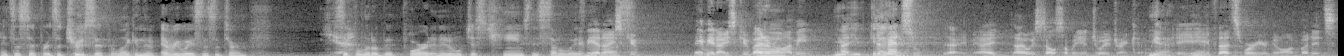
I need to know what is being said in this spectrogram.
it's a sipper. It's a true sipper, like in the, every way since the term. Yeah. Sip a little bit, pour it, and it will just change in subtle ways. Maybe an the ice cube. Maybe an ice cube. I don't Oh. know. I mean, You- I- you- it yeah. depends. I mean, I, I always tell somebody enjoy a drink. I mean, Yeah, i- yeah. If that's where you're going, but it's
